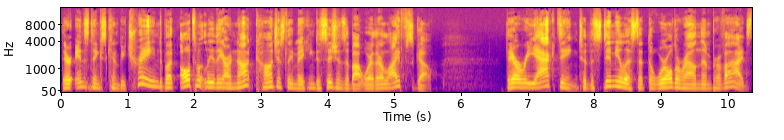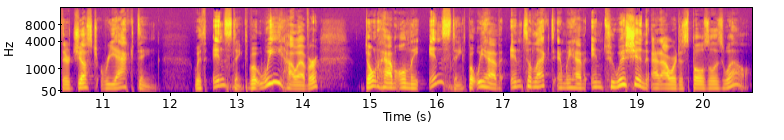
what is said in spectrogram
Their instincts can be trained, but ultimately they are not consciously making decisions about where their lives go. They are reacting to the stimulus that the world around them provides. They're just reacting with instinct. But we, however, don't have only instinct, but we have intellect and we have intuition at our disposal as well.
